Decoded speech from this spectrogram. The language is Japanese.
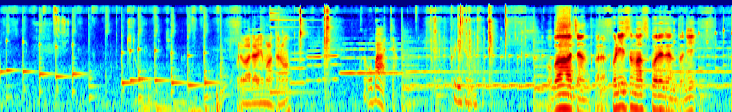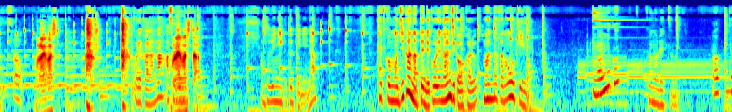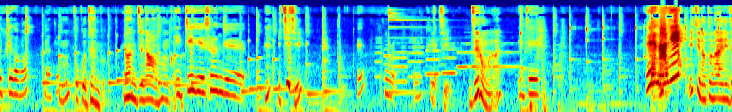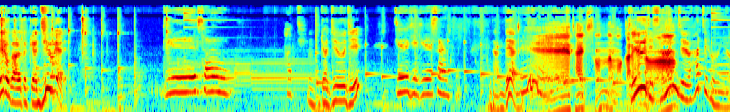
これは誰にもらったの？おばあちゃん。クリスマス。おばあちゃんからクリスマスプレゼントにそう。もらいました。これからな。もらいました。遊びに行くときにな。大地これもう時間になってんでこれ何時かわかる？真ん中の大きいの真ん中？この列の。あ、こっち側だけ？うん？ここ全部。何時何分か ?1 時30。え？1時？え？ほら。うん、1ゼロもない？1。え、なに1の隣にゼロがあるときは10やで ?13、8、うん。じゃあ10時？10時13分。なんでやねん。えー、大地そんなんも分かれへん10の時38分や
